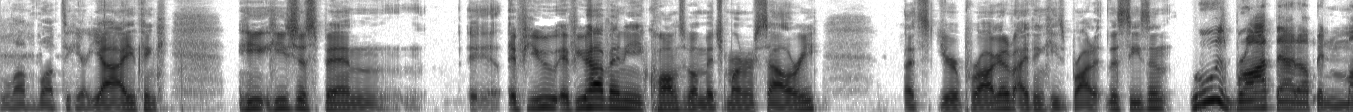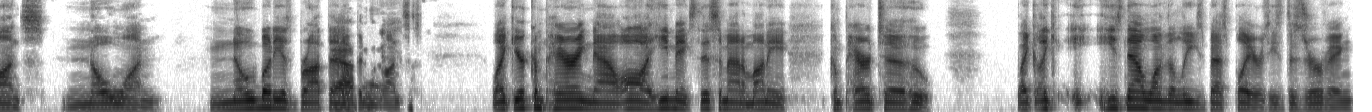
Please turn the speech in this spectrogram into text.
Love, love to hear. Yeah, I think he he's just been eh, if you if you have any qualms about Mitch Marner's salary, that's your prerogative. I think he's brought it this season. Who's brought that up in months? No one. Nobody has brought that yeah, up in months. Like you're comparing now, oh, he makes this amount of money compared to who? Like like he's now one of the league's best players. He's deserving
